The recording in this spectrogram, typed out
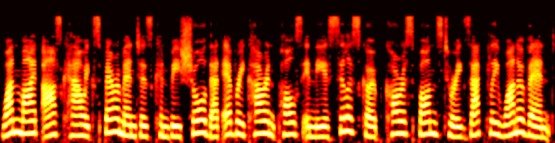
One might ask how experimenters can be sure that every current pulse in the oscilloscope corresponds to exactly one event.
